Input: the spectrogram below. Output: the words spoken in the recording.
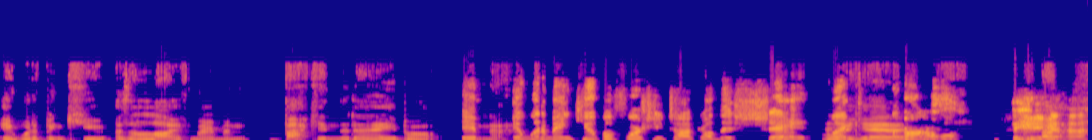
it would have been cute as a live moment back in the day, but It, no. it would have been cute before she talked all this shit. Well, Like, yes. girl. Uh, yeah.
